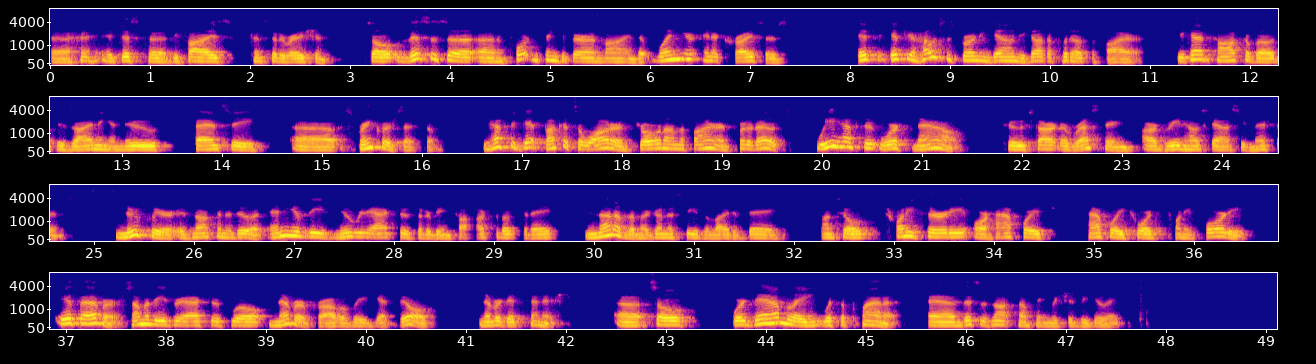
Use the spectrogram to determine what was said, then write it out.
Uh, it just uh, defies consideration. So this is a, an important thing to bear in mind that when you're in a crisis, if, if your house is burning down, you got to put out the fire. You can't talk about designing a new fancy uh, sprinkler system. You have to get buckets of water and throw it on the fire and put it out. We have to work now to start arresting our greenhouse gas emissions. Nuclear is not going to do it. Any of these new reactors that are being talked about today, none of them are going to see the light of day until 2030 or halfway halfway towards 2040, if ever. Some of these reactors will never probably get built, never get finished. Uh, so we're gambling with the planet, and this is not something we should be doing.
